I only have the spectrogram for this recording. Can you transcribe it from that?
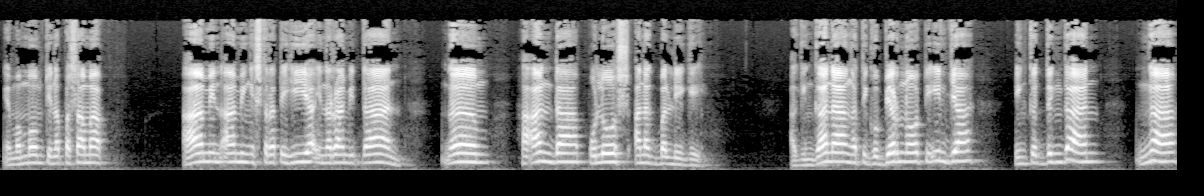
E mamom tinapasamak amin aming estratehiya inaramid dan ngem haanda pulos anagbaligi. Aging gana nga ti gobyerno ti India ingkadengdan nga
